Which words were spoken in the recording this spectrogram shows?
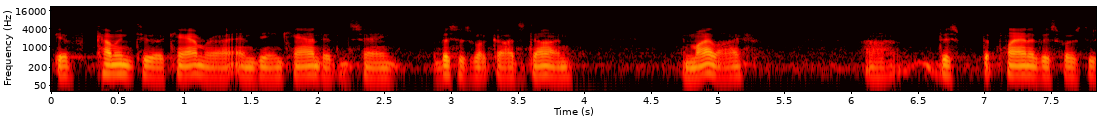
If coming to a camera and being candid and saying, this is what God's done in my life, uh, this, the plan of this was to,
